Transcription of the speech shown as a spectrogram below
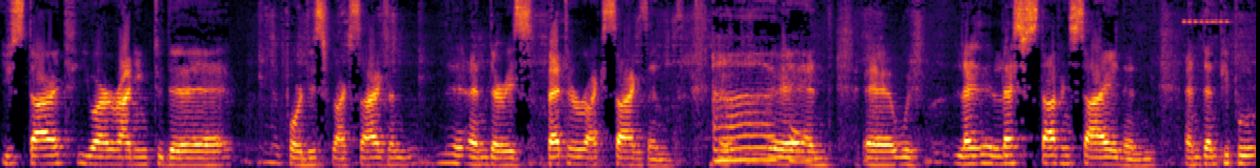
you start you are running to the for these rucksacks and and there is better rucksacks and Ah, uh, okay. and uh, with le- less stuff inside and and then people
